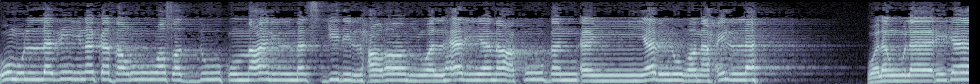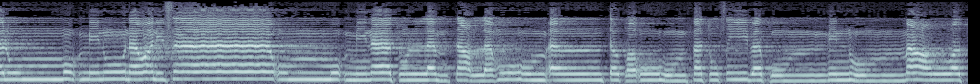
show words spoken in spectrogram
هم الذين كفروا وصدوكم عن المسجد الحرام والهري معكوفا أن يبلغ محلة ولولا رجال مؤمنون ونساء مؤمنات لم تعلموهم أن تطؤوهم فتصيبكم منهم معرة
